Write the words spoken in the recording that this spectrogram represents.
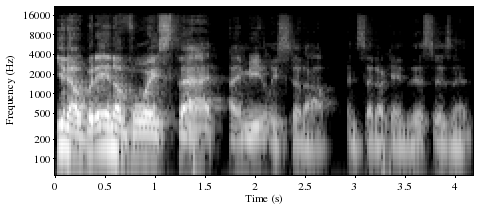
you know, but in a voice that I immediately stood up and said, okay, this isn't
